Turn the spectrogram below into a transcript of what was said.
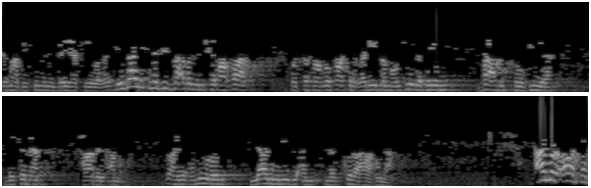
كما في سنن البيهقي وغيره. لذلك نجد بعض الانحرافات والتصرفات الغريبة موجودة بين بعض الصوفية بسبب هذا الأمر. وهي أمور لا نريد أن نذكرها هنا. أمر آخر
